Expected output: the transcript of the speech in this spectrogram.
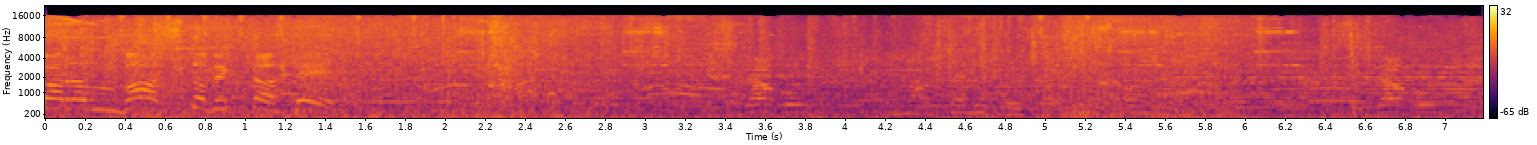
परम वास्तविकता है Double. No, double.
